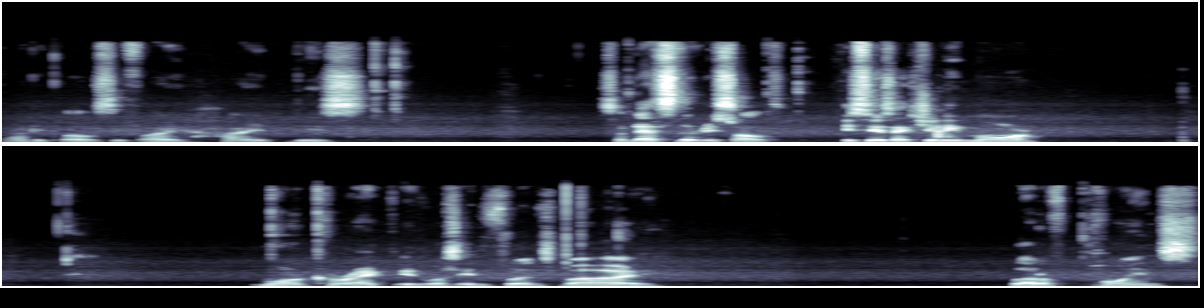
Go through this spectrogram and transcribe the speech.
particles if I hide this. So that's the result. This is actually more more correct. It was influenced by a lot of points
